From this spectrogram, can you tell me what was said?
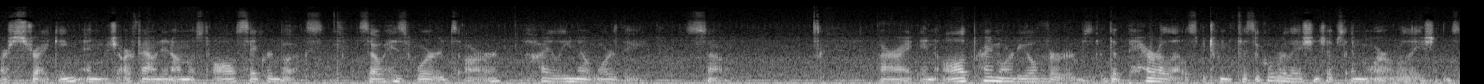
are striking and which are found in almost all sacred books. So his words are highly noteworthy. So, alright, in all primordial verbs, the parallels between physical relationships and moral relations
